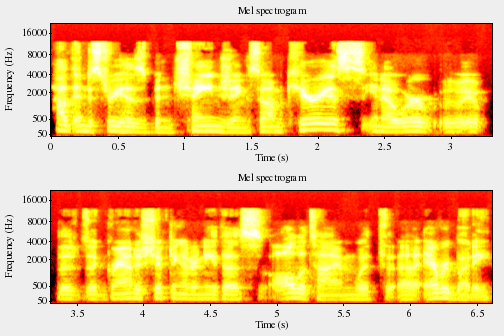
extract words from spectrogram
how the industry has been changing. So I'm curious, you know, we're, we, the, the ground is shifting underneath us all the time with uh, everybody.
